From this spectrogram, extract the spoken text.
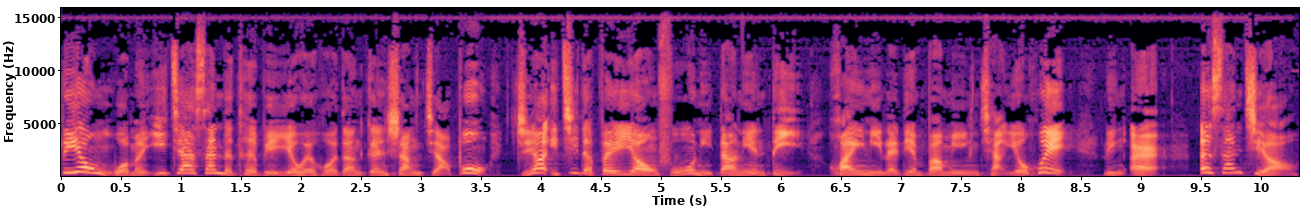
利用我们一加三的特别优惠活动跟上脚步。只要一季的费用，服务你到年底。欢迎你来电报名抢优惠，零二二三九。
